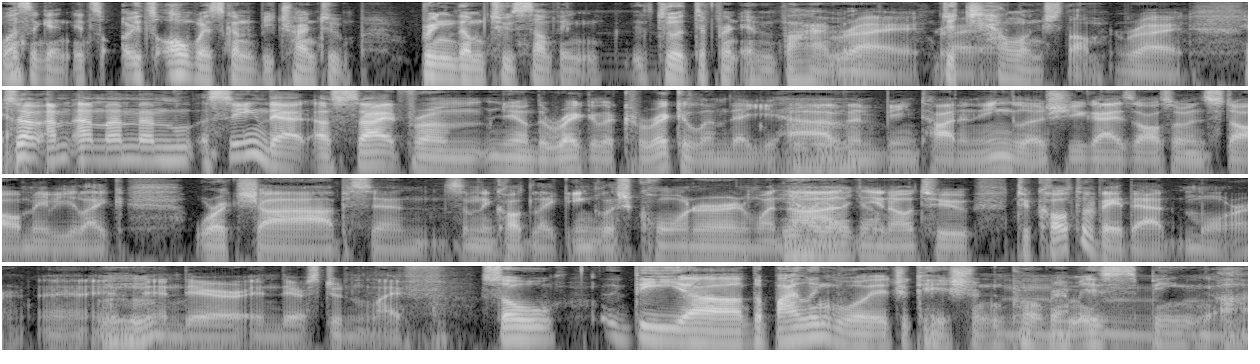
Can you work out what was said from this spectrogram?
once again it's it's always going to be trying to bring them to something to a different environment Right, to right. challenge them Right. So I'm, I'm, I'm, I'm seeing that aside from you know the regular curriculum that you have Mm-hmm. and being taught in English, you guys also install maybe like workshops and something called like English Corner and whatnot. yeah, yeah. You know, to to cultivate that more uh, in, Mm-hmm. in their in their student life. So the uh, the bilingual education program is Mm-hmm. being uh,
